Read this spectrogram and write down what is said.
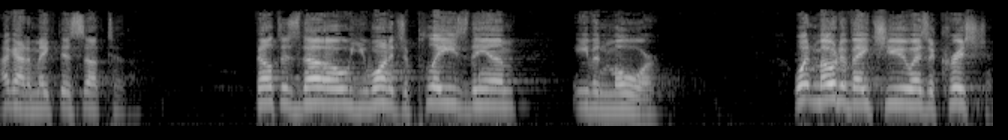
I got to make this up to them. Felt as though you wanted to please them even more. What motivates you as a Christian?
